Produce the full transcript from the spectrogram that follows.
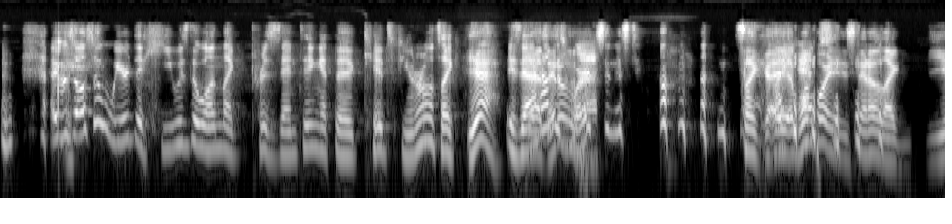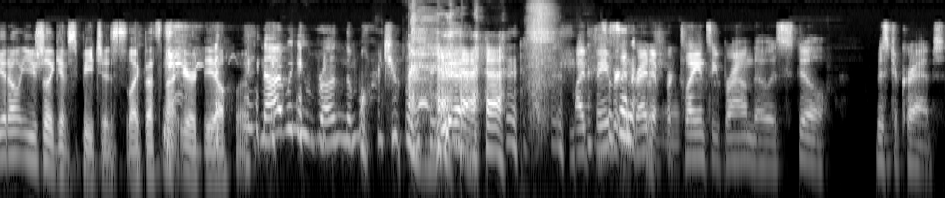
It was also weird that he was the one like presenting at the kid's funeral. It's like, Yeah. is that Yeah, how this don't- works in this town? It's like My at one point you stand out like you don't usually give speeches. Like that's not your deal. Not when you run the mortuary. Yeah. My favorite credit for Clancy Brown though is still Mr. Krabs.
